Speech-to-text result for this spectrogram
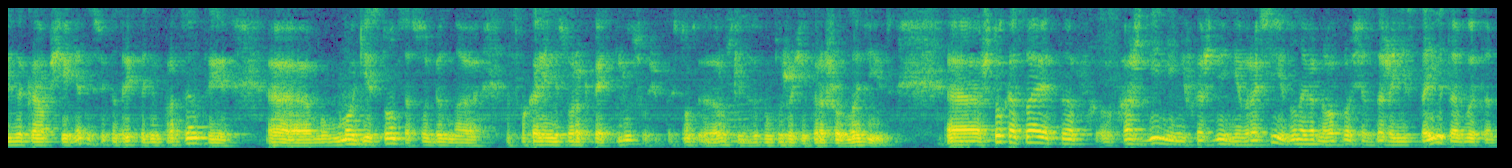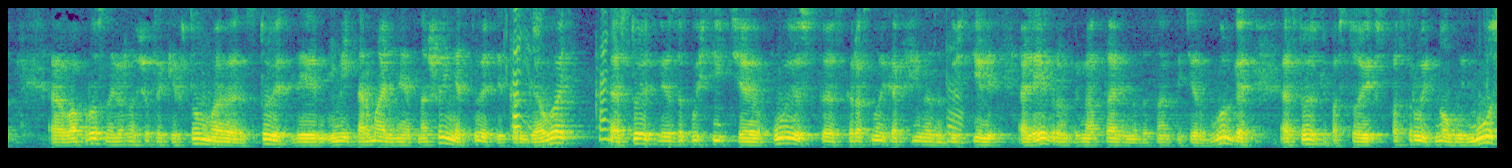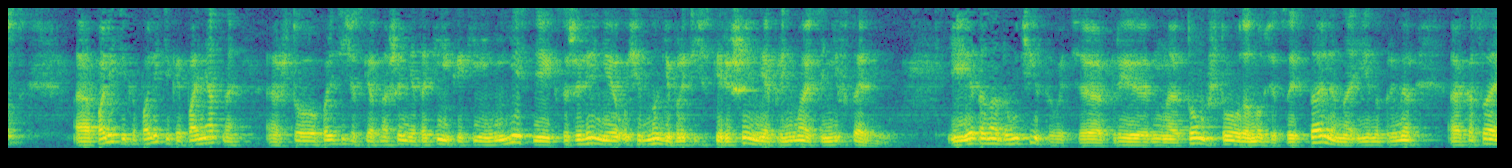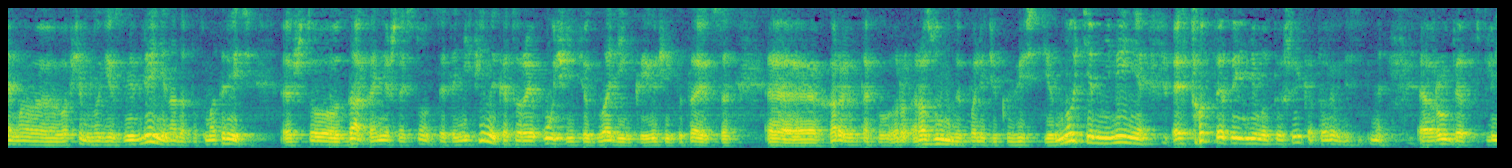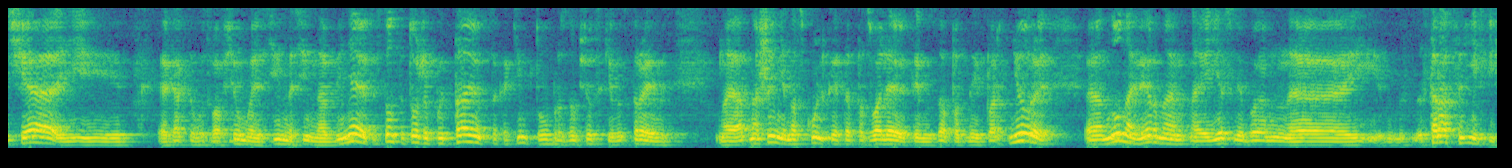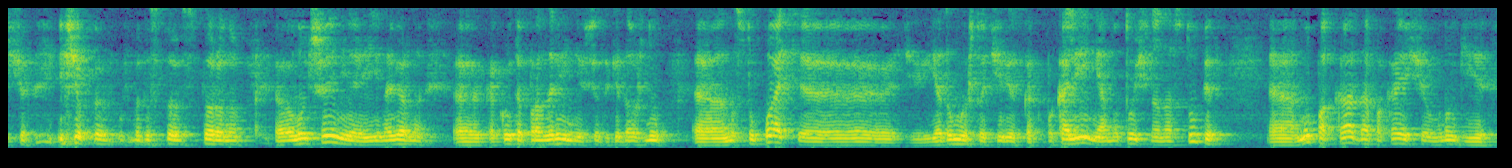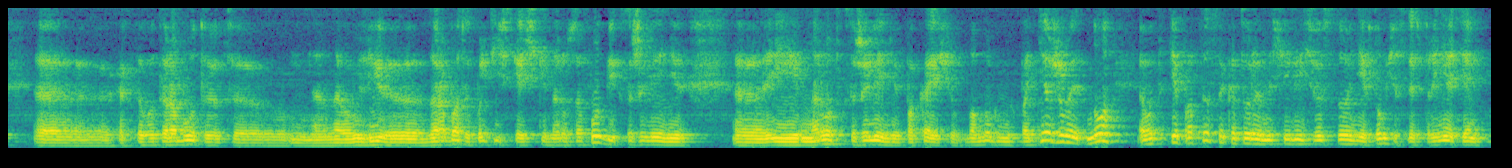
языка общения, это действительно 31%. И многие эстонцы, особенно с поколения 45 плюс, русский язык тоже очень хорошо владеют. Что касается вхождения, не вхождения в Россию, ну, наверное, вопрос сейчас даже не стоит об этом. Вопрос, наверное, все-таки в том, стоит ли иметь нормальные отношения, стоит ли Конечно. торговать Конечно. Стоит ли запустить э, поезд э, скоростной, как финны запустили да. Аллегро, например, от Таллина до Санкт-Петербурга? Э, стоит ли построить, построить новый мост? Политика политикой, понятно, что политические отношения такие, какие они есть, и, к сожалению, очень многие политические решения принимаются не в Таллине. И это надо учитывать при том, что доносится из Сталина. И, например, касаемо вообще многих заявлений, надо посмотреть Э, что да, конечно, эстонцы это не финны, которые очень все гладенько и очень пытаются э, такую разумную политику вести, но тем не менее эстонцы это и не латыши, которые действительно э, рубят с плеча и э, как-то вот во всем сильно-сильно обвиняют. Эстонцы тоже пытаются каким-то образом все-таки выстраивать Э, отношения, насколько это позволяют им западные партнеры. Э, ну, наверное, если бы э, стараться есть еще, еще в эту сторону улучшения, и, наверное, какое-то прозрение все-таки должно наступать. Я думаю, что через как поколение оно точно наступит. Ну, пока, да, пока еще многие как-то вот работают, зарабатывают политические очки на русофобии, к сожалению. Э, и народ, к сожалению, пока еще во многом их поддерживает. Но вот те процессы, которые начались в Эстонии, в том числе с принятием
